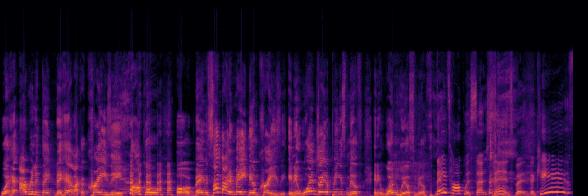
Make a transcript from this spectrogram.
What ha- I really think they had like a crazy uncle or baby. Somebody made them crazy, and it wasn't Jada Pinkett Smith, and it wasn't Will Smith. They talk with such sense, but the kids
